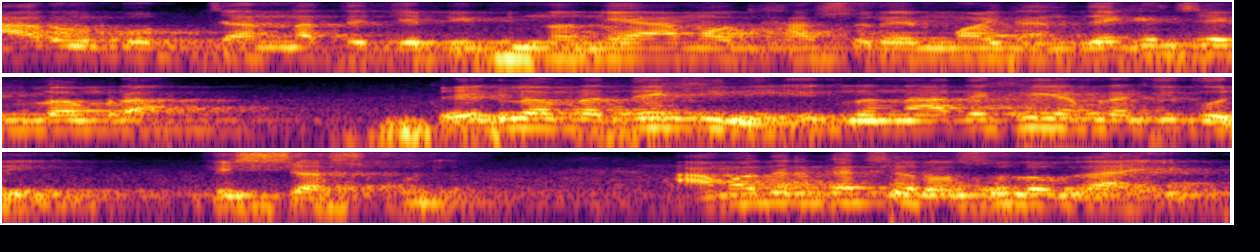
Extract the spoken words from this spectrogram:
আরও জান্নাতে যে বিভিন্ন নিয়ামত হাসরের ময়দান দেখেছি, এগুলো আমরা তো এগুলো আমরা দেখিনি। এগুলো না দেখেই আমরা কি করি? বিশ্বাস করি। আমাদের কাছে রসুল গায়েব।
